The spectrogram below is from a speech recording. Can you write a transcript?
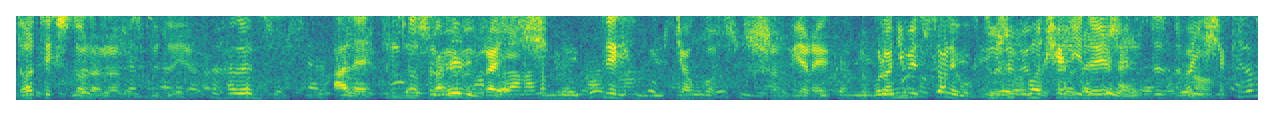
do tych Stolarzowic by dojechali. Ale trudno sobie wyobrazić tych działkowców z w którzy by musieli dojeżdżać do 20 km.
